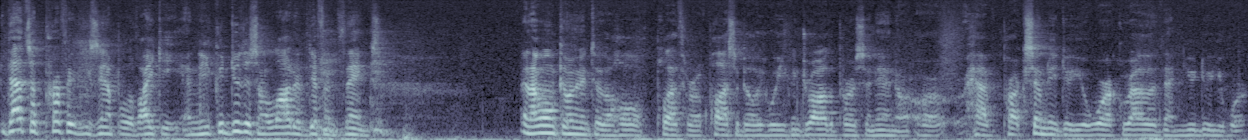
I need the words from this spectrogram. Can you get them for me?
That's a perfect example of Aiki, and you could do this on a lot of different things. And I won't go into the whole plethora of possibilities where you can draw the person in or, or have proximity do your work rather than you do your work.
